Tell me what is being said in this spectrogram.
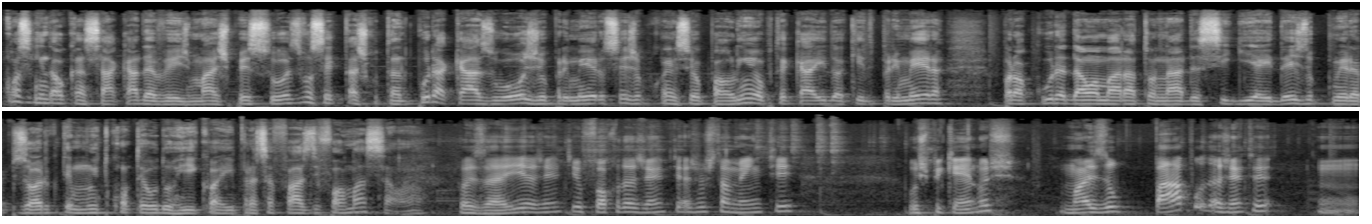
conseguindo alcançar cada vez mais pessoas. Você que está escutando por acaso hoje o primeiro, seja por conhecer o Paulinho ou por ter caído aqui de primeira, procura dar uma maratonada, seguir aí desde o primeiro episódio, que tem muito conteúdo rico aí para essa fase de formação. Né? Pois é, e a gente, o foco da gente é justamente os pequenos, mas o papo da gente hum,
